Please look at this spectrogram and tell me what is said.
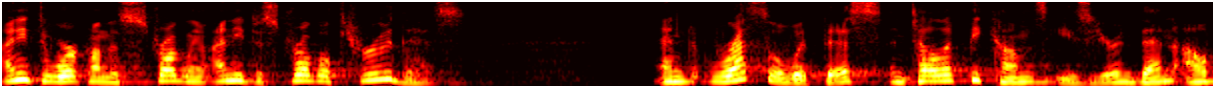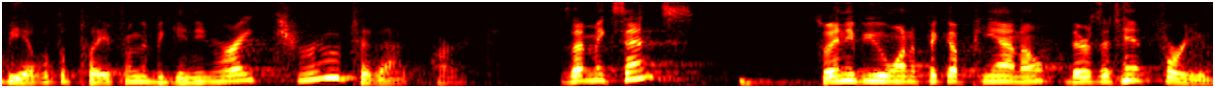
I need to work on this struggling. I need to struggle through this and wrestle with this until it becomes easier, and then I'll be able to play from the beginning right through to that part. Does that make sense? So, any of you who want to pick up piano, there's a hint for you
